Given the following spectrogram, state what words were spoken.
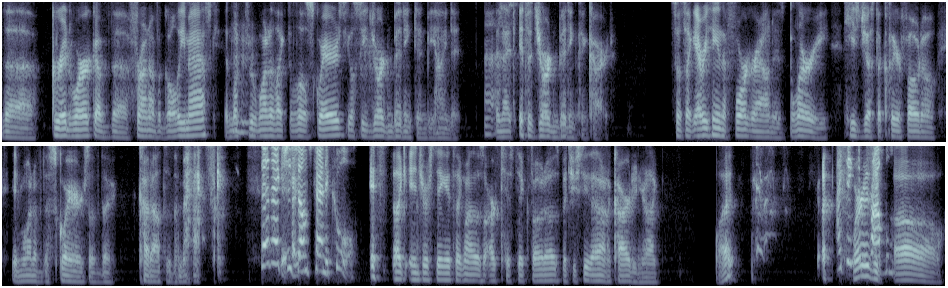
the grid work of the front of a goalie mask and look Mhm. through one of like the little squares, you'll see Jordan Binnington behind it. Uh, And that it's a Jordan Binnington card. So it's like everything in the foreground is blurry. He's just a clear photo in one of the squares of the cutouts of the mask. that actually I- sounds kind of cool. It's like interesting. It's like one of those artistic photos, but you see that on a card and you're like, what? I think Where the is problem he? Oh,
